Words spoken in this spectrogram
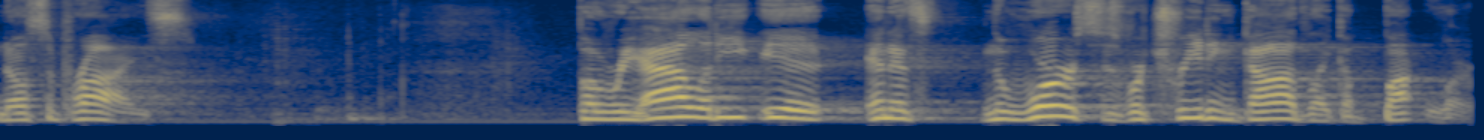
No surprise. But reality is, and it's the worst is we're treating God like a butler.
